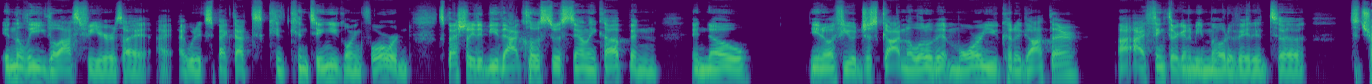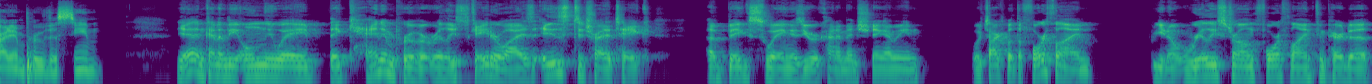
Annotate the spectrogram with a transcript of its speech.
in the league the last few years. I, I, I would expect that to continue going forward, especially to be that close to a Stanley Cup and and know, you know, if you had just gotten a little bit more, you could have got there. I, I think they're going to be motivated to to try to improve this team. Yeah, and kind of the only way they can improve it really skater wise is to try to take a big swing, as you were kind of mentioning. I mean, we talked about the fourth line, you know, really strong fourth line compared to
